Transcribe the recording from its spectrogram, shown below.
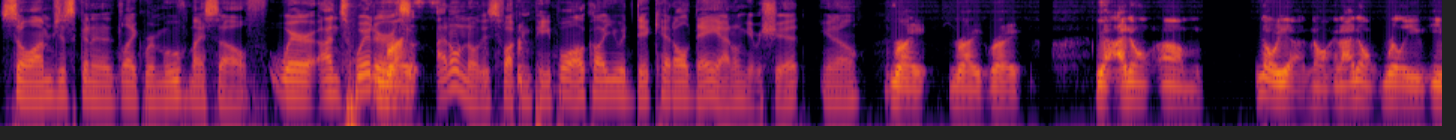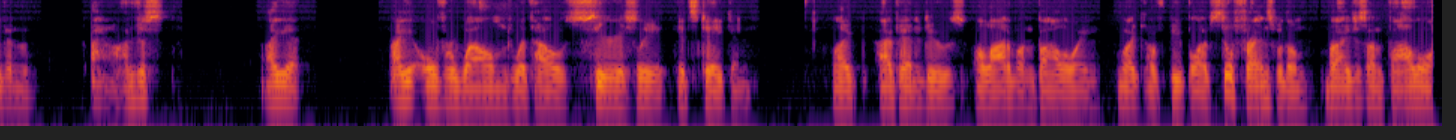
so I'm just gonna like remove myself. Where on Twitter, Right. I don't know these fucking people. I'll call you a dickhead all day. I don't give a shit. You know. Right, right, right. yeah, I don't. Um, no, yeah, no, and I don't really even. I don't know. I'm just. I get. I get overwhelmed with how seriously it's taken. Like I've had to do a lot of unfollowing, like of people. I'm still friends with them, but I just unfollow them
